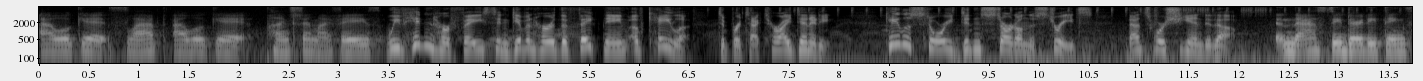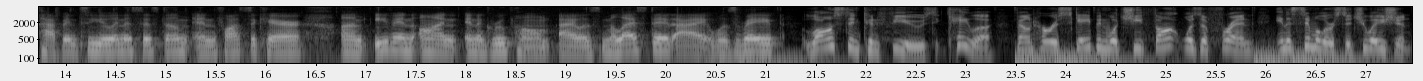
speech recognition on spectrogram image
I will get slapped. I will get punched in my face. We've hidden her face and given her the fake name of Kayla to protect her identity. Kayla's story didn't start on the streets. That's where she ended up. Nasty, dirty things happen to you in the system in foster care, um, even on in a group home. I was molested. I was raped. Lost and confused, Kayla found her escape in what she thought was a friend in a similar situation.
